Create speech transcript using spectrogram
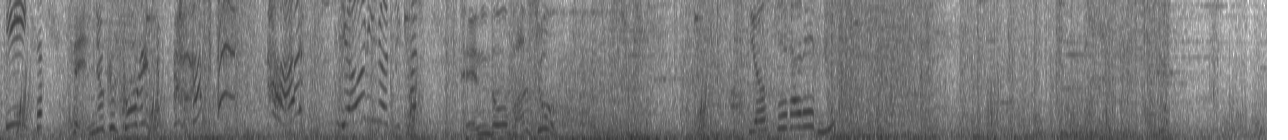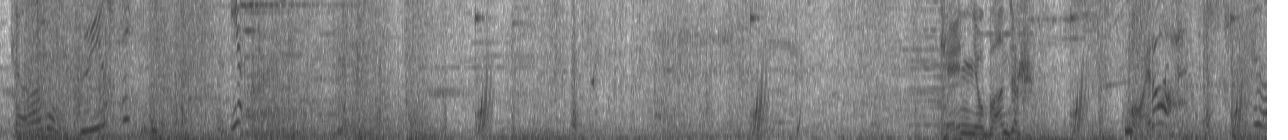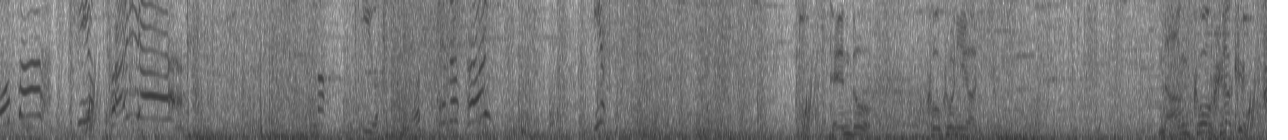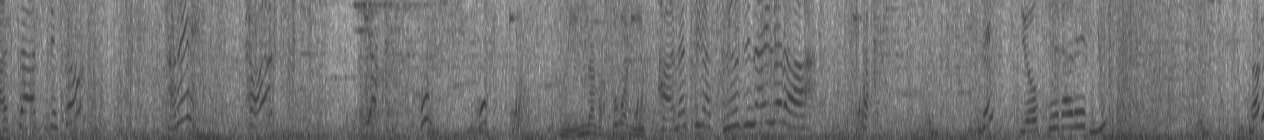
ん。いいか。全力攻撃。はっ。料理の時間。天道万象。避けられる？堂々不意打ち？よっ剣女盤石。燃えろルオパー天道。ここにあり。難攻不落。熱々でしょ？それたやっほっほ。っみんながそばに。い話が通じないならたで避けられる？それ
